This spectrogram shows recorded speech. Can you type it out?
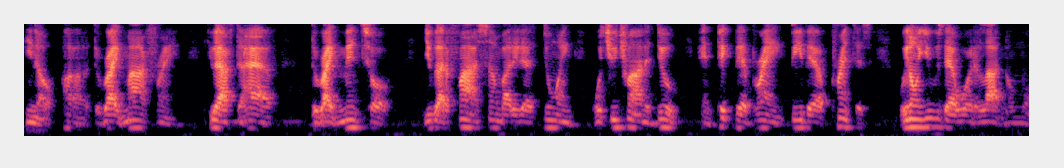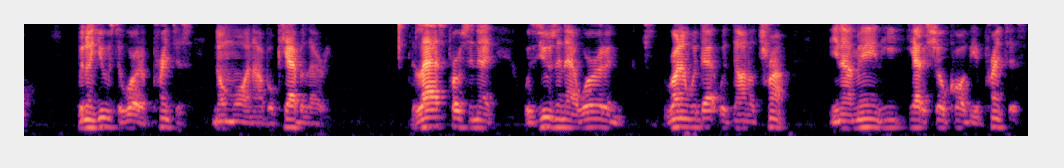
you know, uh, the right mind frame. You have to have the right mentor. You got to find somebody that's doing what you're trying to do and pick their brain, be their apprentice. We don't use that word a lot no more. We don't use the word apprentice no more in our vocabulary. The last person that was using that word and running with that was Donald Trump. You know what I mean? He, he had a show called The Apprentice.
